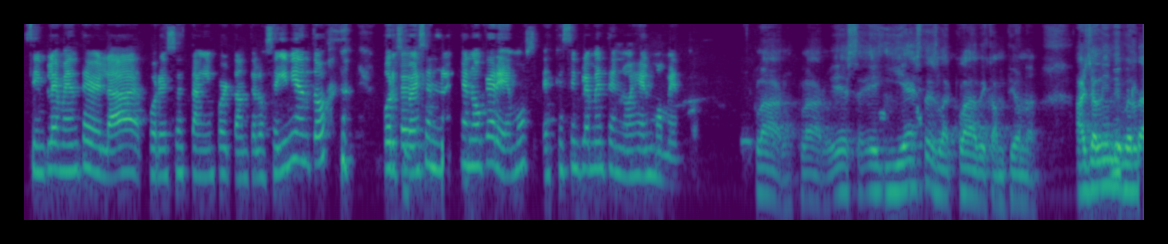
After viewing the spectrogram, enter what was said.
Simplemente, ¿verdad? Por eso es tan importante los seguimientos, porque a veces no es que no queremos, es que simplemente no es el momento. Claro, claro. Y, y esta es la clave, campeona. Ayalín, de verdad,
